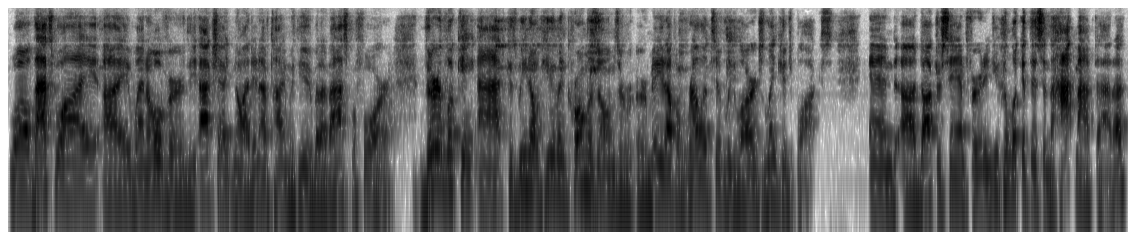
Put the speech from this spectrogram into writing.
Well, that's why I went over the. Actually, I, no, I didn't have time with you, but I've asked before. They're looking at because we know human chromosomes are, are, made up of relatively large linkage blocks, and uh, Dr. Sanford, and you can look at this in the HapMap data.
